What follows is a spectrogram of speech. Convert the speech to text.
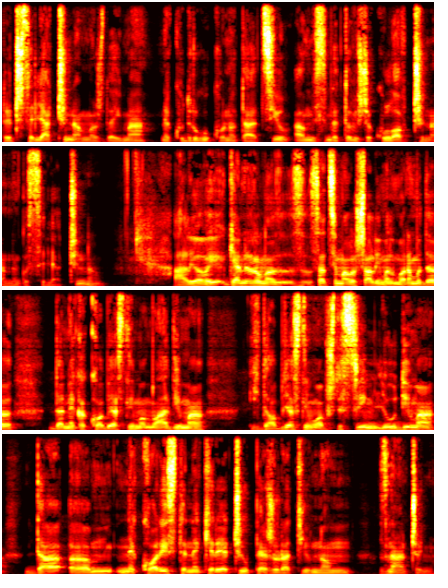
Reč seljačina možda ima neku drugu konotaciju, ali mislim da je to više kulovčina nego seljačina. Ali ovaj, generalno, sad se malo šalim, ali moramo da, da nekako objasnimo mladima i da objasnim uopšte svim ljudima da um, ne koriste neke reči u pežorativnom značenju.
